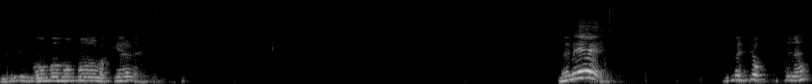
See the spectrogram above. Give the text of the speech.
Bomba bomba ona bak yerine. Mehmet! Mehmet çok gitti lan.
